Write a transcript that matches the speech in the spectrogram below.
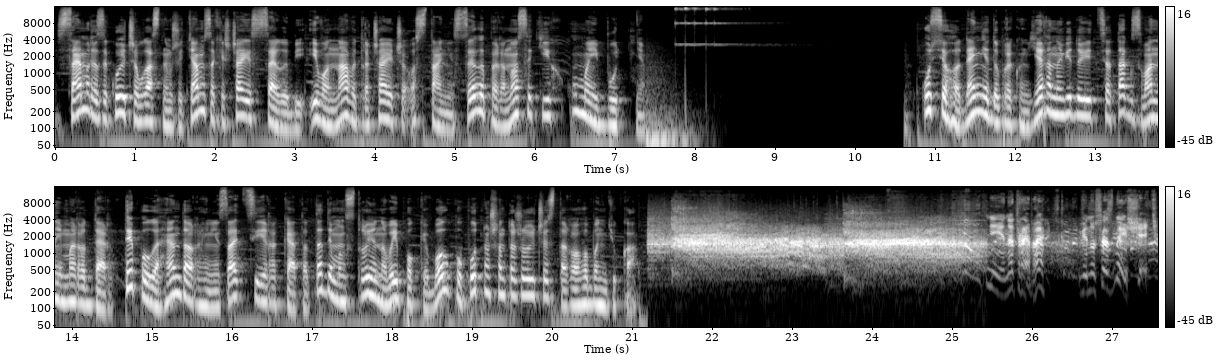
Сем, ризикуючи власним життям, захищає Селебі, і вона, витрачаючи останні сили, переносить їх у майбутнє. У сьогоденні до браконьєра навідується так званий мародер, типу легенда організації Ракета, та демонструє новий покебол, попутно шантажуючи старого бандюка. Ні, не треба. Він усе знищить.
